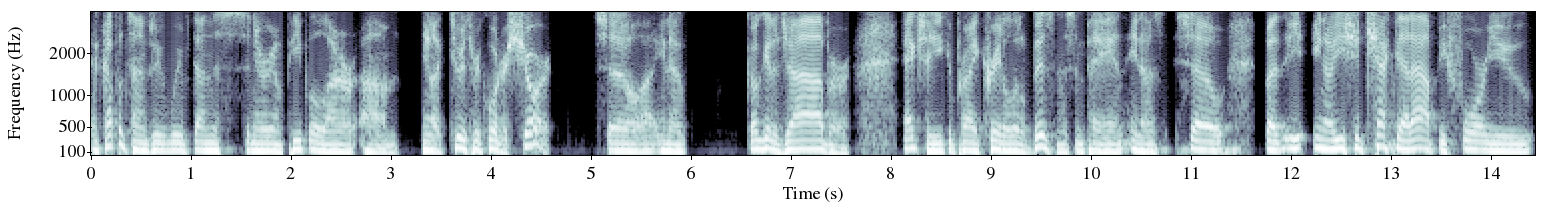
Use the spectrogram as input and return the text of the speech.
a couple of times we, we've done this scenario and people are, um, you know, like two or three quarters short. So, uh, you know, go get a job or actually you could probably create a little business and pay and you know so but you know you should check that out before you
